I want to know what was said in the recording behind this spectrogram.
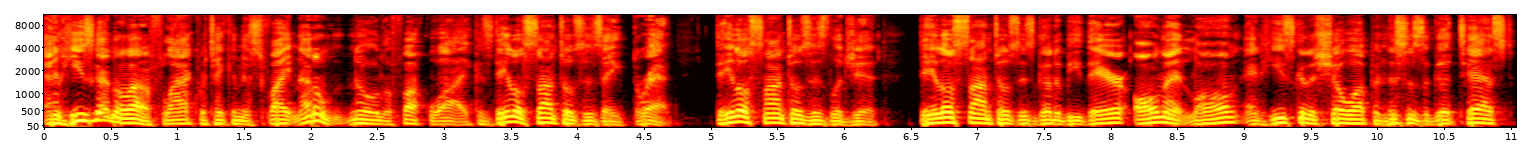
And he's gotten a lot of flack for taking this fight. And I don't know the fuck why, because De Los Santos is a threat. De Los Santos is legit. De Los Santos is going to be there all night long, and he's going to show up. And this is a good test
